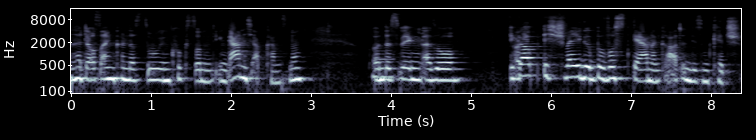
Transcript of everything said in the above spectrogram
Es hätte auch sein können, dass du ihn guckst und ihn gar nicht abkannst, ne? Und deswegen, also, Ich glaube, ich schwelge bewusst gerne gerade in diesem Kitsch.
